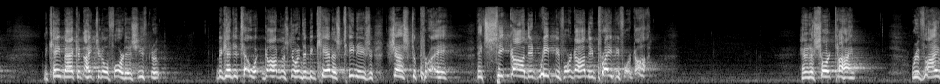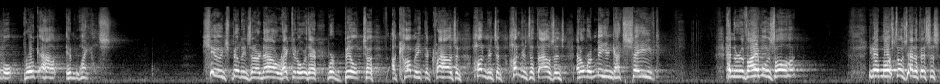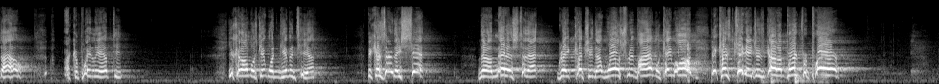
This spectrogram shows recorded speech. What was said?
He came back in 1904 to his youth group. began to tell what God was doing. They began as teenagers just to pray. They'd seek God, they'd weep before God, they'd pray before God. And in a short time, revival broke out in Wales. Huge buildings that are now erected over there were built to accommodate the crowds, and hundreds and hundreds of thousands, and over a million got saved. And the revival is on. You know, most of those edifices now are completely empty. You can almost get one given to you because there they sit. They're a menace to that great country. That Welsh revival came on because teenagers got a burn for prayer.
